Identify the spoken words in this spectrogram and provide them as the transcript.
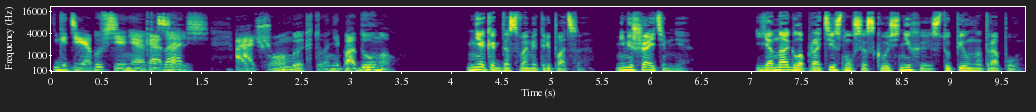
где бы все ни оказались, о чем бы кто ни подумал». Некогда с вами трепаться. Не мешайте мне». Я нагло протиснулся сквозь них и ступил на тропу.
